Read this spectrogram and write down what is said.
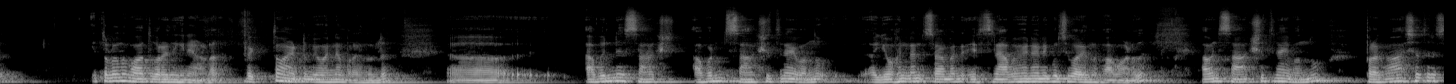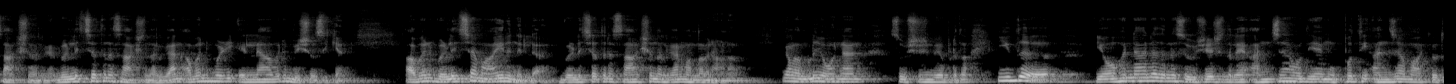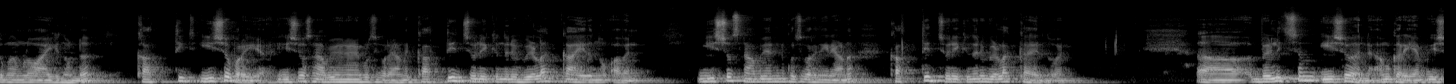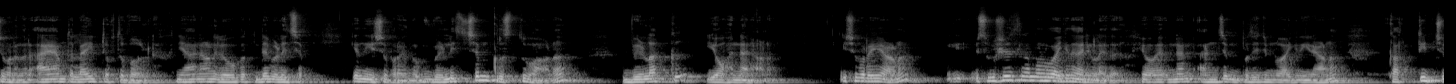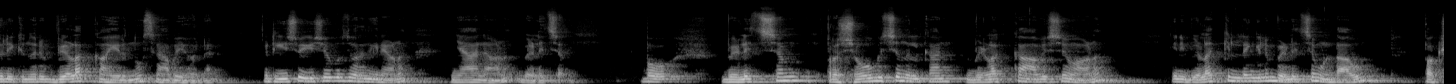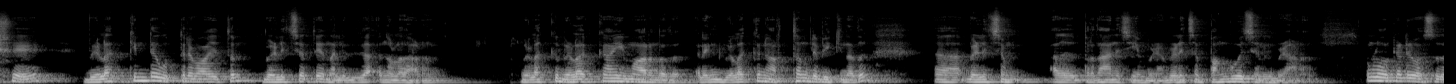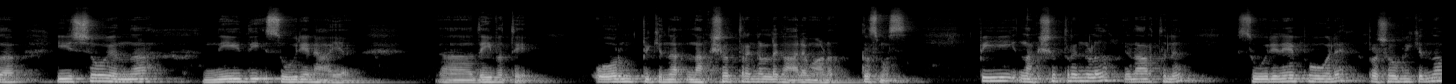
തുടർന്ന് ഭാഗത്ത് പറയുന്നത് ഇങ്ങനെയാണ്. വ്യക്തമായിട്ടും യോഹന്നാൻ പറയുന്നുണ്ട് അവന് സാക്ഷി അവൻ സാക്ഷ്യത്തിനായി വന്നു. യോഹന്നാൻ സ്നാപയോഹനാനെ കുറിച്ച് പറയുന്ന ഭാഗമാണത്. അവൻ സാക്ഷ്യത്തിനായി വന്നു. പ്രകാശത്തിന് സാക്ഷി നൽകാൻ വെളിച്ചത്തിന് സാക്ഷി നൽകാൻ അവൻ വഴി എല്ലാവരും വിശ്വസിക്കാൻ. അവൻ വെളിച്ചമായിരുന്നില്ല. വെളിച്ചത്തിന് സാക്ഷി നൽകാൻ വന്നവനാണ്. നമ്മൾ യോഹന്നാൻ സുവിശേഷം രേഖപ്പെടുത്തുന്ന. ഇത് യോഹന്നാന്റെ തന്നെ സുവിശേഷത്തിലെ അഞ്ചാം അധ്യായം മുപ്പത്തി അഞ്ചാം വാക്യത്തുമ്പോൾ നമ്മൾ വായിക്കുന്നുണ്ട്. കത്തി ഈശോ പറയുക ഈശോ സ്നാപകനെ കുറിച്ച് പറയുകയാണ് കത്തിജ്വലിക്കുന്നൊരു വിളക്കായിരുന്നു അവൻ. ഈശോ സ്നാപകനെ കുറിച്ച് പറയുന്നത് ഇങ്ങനെയാണ് കത്തിജ്വലിക്കുന്നൊരു വിളക്കായിരുന്നു അവൻ. വെളിച്ചം ഈശോ തന്നെ. നമുക്കറിയാം ഈശോ പറയുന്നത് I am the light of the world ഞാനാണ് ലോകത്തിന്റെ വെളിച്ചം എന്ന് ഈശോ പറയുന്നു. വെളിച്ചം ക്രിസ്തുവാണ് വിളക്ക് യോഹന്നാനാണ്. ഈശോ പറയുകയാണ് സുവിശേഷത്തിൽ നമ്മൾ വായിക്കുന്ന കാര്യങ്ങളായത്. യോഹന്നാൻ അഞ്ച് മുപ്പത്തഞ്ച് നമ്മൾ വായിക്കുന്ന ഇങ്ങനെയാണ് കത്തിജ്വലിക്കുന്ന ഒരു വിളക്കായിരുന്നു സ്നാപ യോഹന്നാൻ എന്നിട്ട് ഈശോ ഈശോയെക്കുറിച്ച് പറയുന്നത് ഇങ്ങനെയാണ് ഞാനാണ് വെളിച്ചം. അപ്പോൾ വെളിച്ചം പ്രശോഭിച്ച് നിൽക്കാൻ വിളക്ക് ആവശ്യമാണ്. ഇനി വിളക്കില്ലെങ്കിലും വെളിച്ചമുണ്ടാവും പക്ഷേ വിളക്കിന്റെ ഉത്തരവാദിത്വം വെളിച്ചത്തെ നൽകുക എന്നുള്ളതാണ്. വിളക്ക് വിളക്കായി മാറുന്നത് അല്ലെങ്കിൽ വിളക്കിന് അർത്ഥം ലഭിക്കുന്നത് വെളിച്ചം അത് പ്രദാനം ചെയ്യുമ്പോഴാണ് വെളിച്ചം പങ്കുവെച്ച് നൽകുമ്പോഴാണ്. നമ്മൾ ഓർക്കേണ്ട ഒരു വസ്തുത ഈശോ എന്ന നീതി സൂര്യനായ ദൈവത്തെ ഓർമ്മിപ്പിക്കുന്ന നക്ഷത്രങ്ങളുടെ കാലമാണ് ക്രിസ്മസ്. അപ്പോൾ ഈ നക്ഷത്രങ്ങൾ യഥാർത്ഥത്തിൽ സൂര്യനെ പോലെ പ്രശോഭിക്കുന്ന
